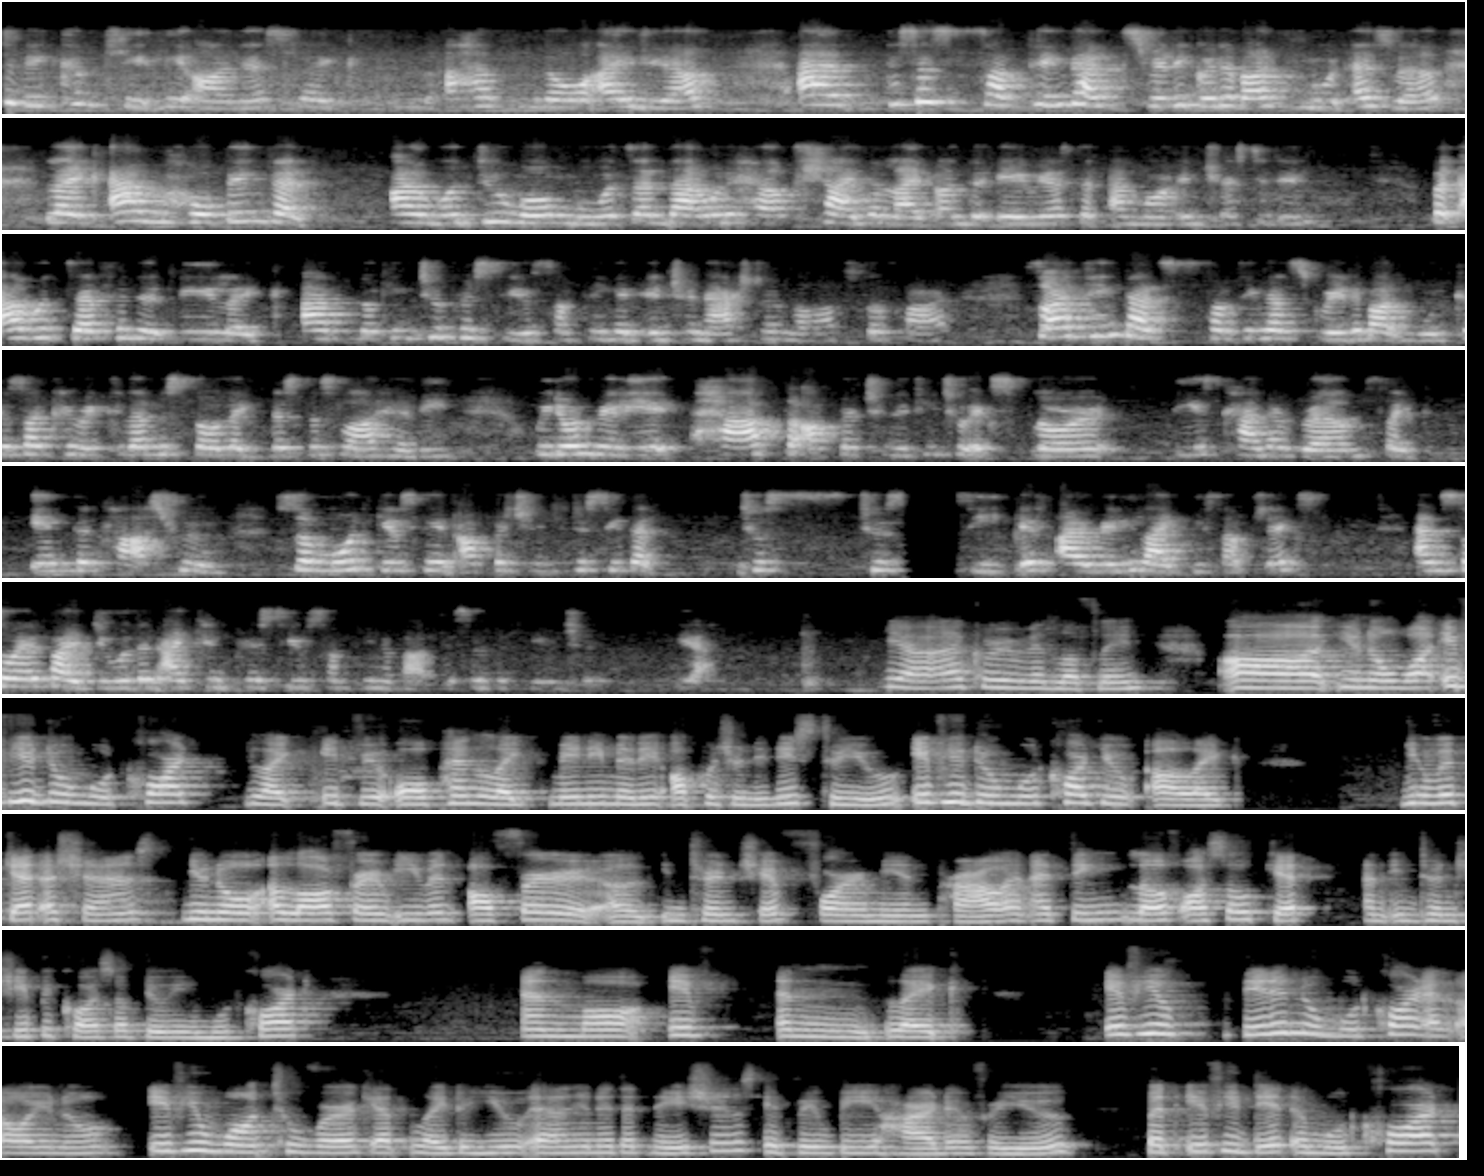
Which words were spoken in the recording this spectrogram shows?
To be completely honest, like I have no idea. And this is something that's really good about moot as well. Like I'm hoping that I would do more moots and that would help shine a light on the areas that I'm more interested in. But I would definitely like I'm looking to pursue something in international law so far. So I think that's something that's great about Moot because our curriculum is so like business law heavy. We don't really have the opportunity to explore these kind of realms like in the classroom. So Moot gives me an opportunity to see that to to see if I really like these subjects. And so if I do, then I can pursue something about this in the future. Yeah. Yeah, I agree with Loveline. Uh, you know what? If you do moot court, like it will open like many many opportunities to you. If you do moot court, you are like you will get a chance. You know, a law firm even offer an internship for me and Proud, and I think Love also get an internship because of doing moot court. And more if and like if you didn't do moot court at all, you know, if you want to work at like the UN United Nations, it will be harder for you. But if you did a mood court,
